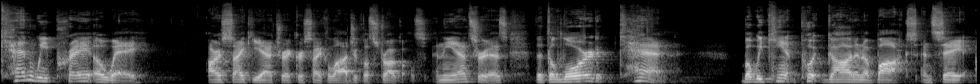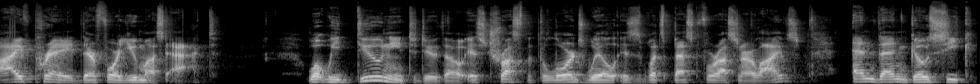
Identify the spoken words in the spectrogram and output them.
can we pray away our psychiatric or psychological struggles? And the answer is that the Lord can, but we can't put God in a box and say, I've prayed, therefore you must act. What we do need to do, though, is trust that the Lord's will is what's best for us in our lives, and then go seek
